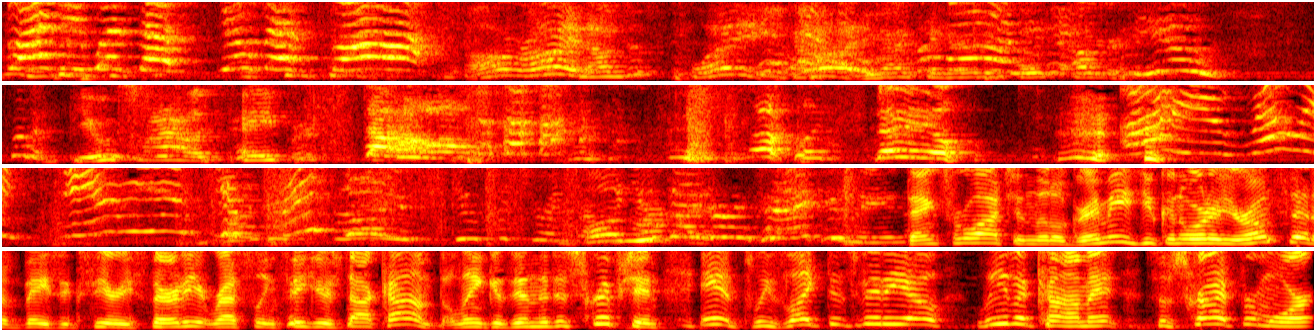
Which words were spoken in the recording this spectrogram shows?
fighting with that stupid box! All right, I'm just playing. God, you guys take Come on, everything you so get serious. abuse. It's not abuse. Wow, it's paper. Oh! oh, it's stale. Are you really serious? You're Spill breaking your stupid drink. Oh, you guys are attacking me. Thanks for watching, Little Grimmies. You can order your own set of Basic Series 30 at WrestlingFigures.com. The link is in the description. And please like this video, leave a comment, subscribe for more,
